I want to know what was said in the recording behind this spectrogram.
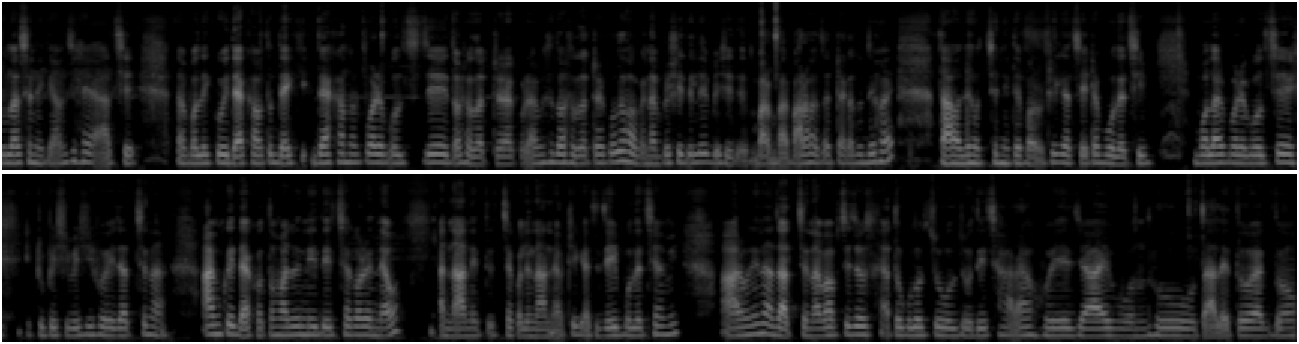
চুল আছে নাকি? আমি হ্যাঁ আছে। তা বলে, কই দেখাও? তো দেখি, দেখানোর পরে বলছে যে, দশ হাজার টাকা করে। আমি দশ হাজার টাকা করলে হবে না, বেশি দিলে বেশি বারো হাজার টাকা যদি হয়, তাহলে হচ্ছে নিতে পারো। ঠিক আছে, এটা বলেছি। বলার পরে বলছে, একটু বেশি বেশি হয়ে যাচ্ছে না। আমি কই, দেখো, তোমার যদি নিতে ইচ্ছা করে নেও, আর না নিতে ইচ্ছা করলে না নেও। ঠিক আছে, যেই বলেছি আমি। আর উনি না যাচ্ছে না। ভাবছে যে এতগুলো চুল যদি ছাড়া হয়ে যায় বন্ধু, তাহলে তো একদম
